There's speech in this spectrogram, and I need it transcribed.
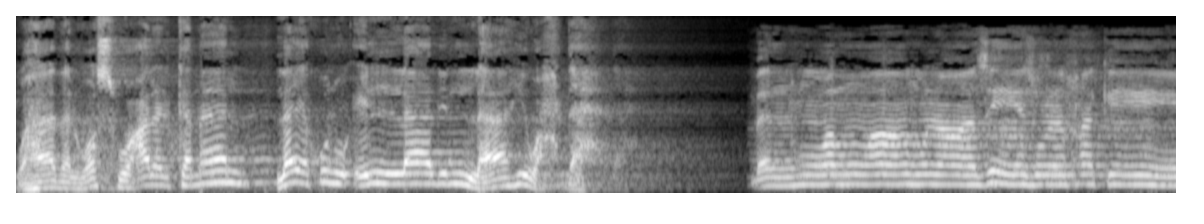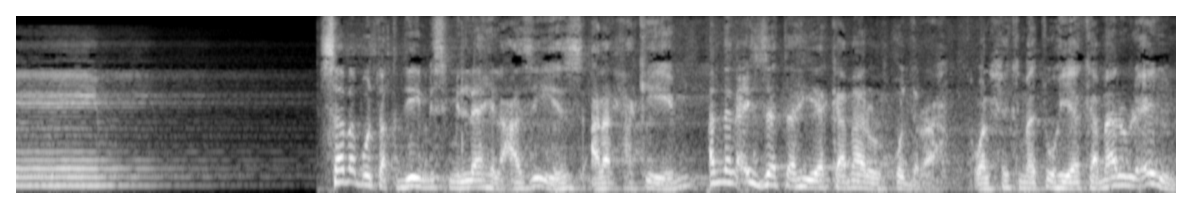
وهذا الوصف على الكمال لا يكون إلا لله وحده. بل هو الله العزيز الحكيم. سبب تقديم اسم الله العزيز على الحكيم أن العزة هي كمال القدرة والحكمة هي كمال العلم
